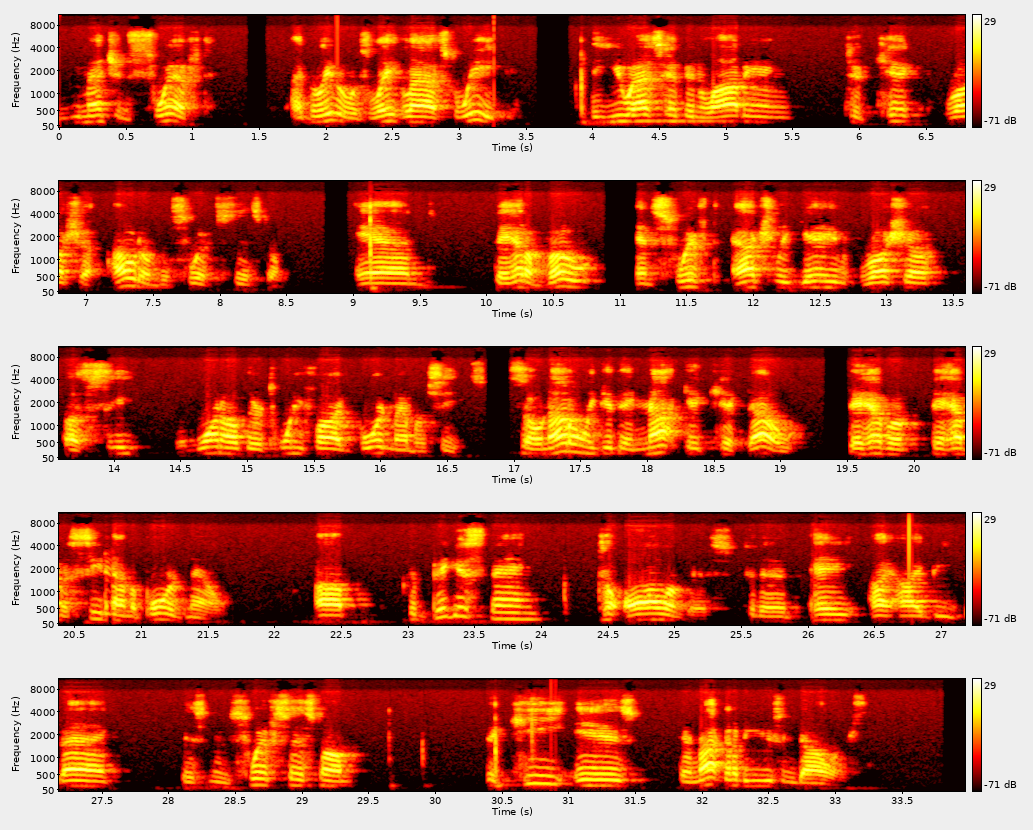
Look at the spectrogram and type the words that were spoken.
you mentioned SWIFT. I believe it was late last week. The U.S. had been lobbying to kick Russia out of the SWIFT system, and they had a vote, and SWIFT actually gave Russia a seat, one of their 25 board member seats. So not only did they not get kicked out, they have a they have a seat on the board now. Uh, the biggest thing to all of this, to the AIIB bank, this new SWIFT system. The key is they're not going to be using dollars.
